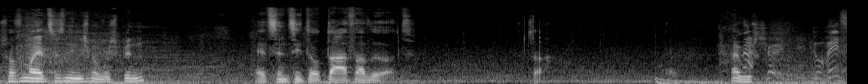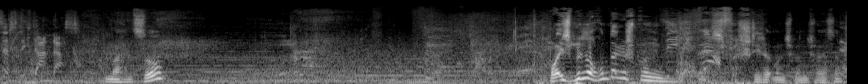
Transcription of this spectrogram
Ich hoffe mal, jetzt wissen die nicht mehr, wo ich bin. Jetzt sind sie total verwirrt. So. Na gut. Schön, du willst es nicht anders. Wir machen es so. Boah, ich bin doch runtergesprungen. Ich verstehe das manchmal nicht, weißt du? Als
